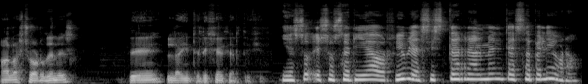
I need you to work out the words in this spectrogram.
a las órdenes de la inteligencia artificial. Y eso, eso sería horrible. ¿Existe realmente ese peligro?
